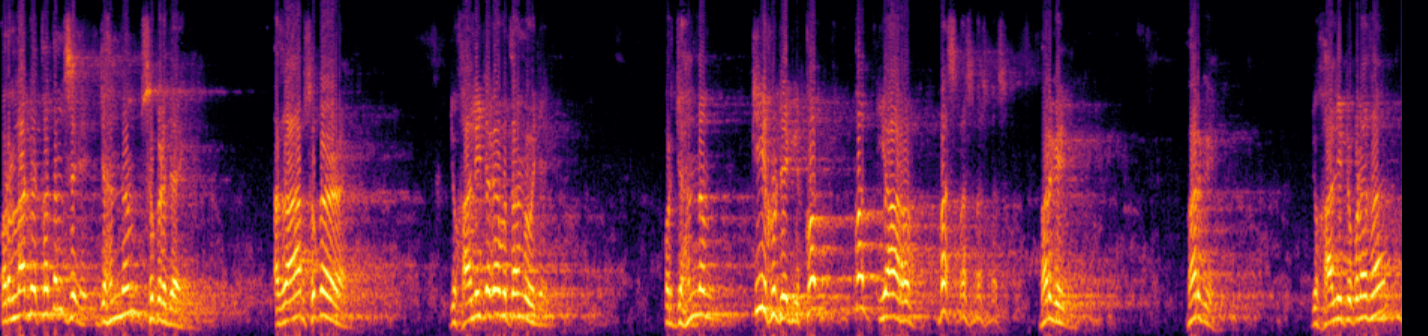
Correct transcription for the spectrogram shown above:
اور اللہ کے قدم سے جہنم سکڑ جائے گی عذاب سکڑ رہا ہے۔ جو خالی جگہ وہ تنگ ہو جائے۔ گی اور جہنم چیخ اٹھے گی، قد قد یا رب۔ بس بس بس بس۔ بھر گئی۔ بھر گئی۔ جو خالی ٹکڑا تھا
